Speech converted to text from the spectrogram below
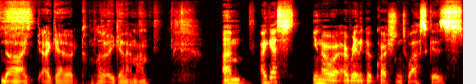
No, I, I get it. Completely get it, man. Um, I guess, you know, a really good question to ask is,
